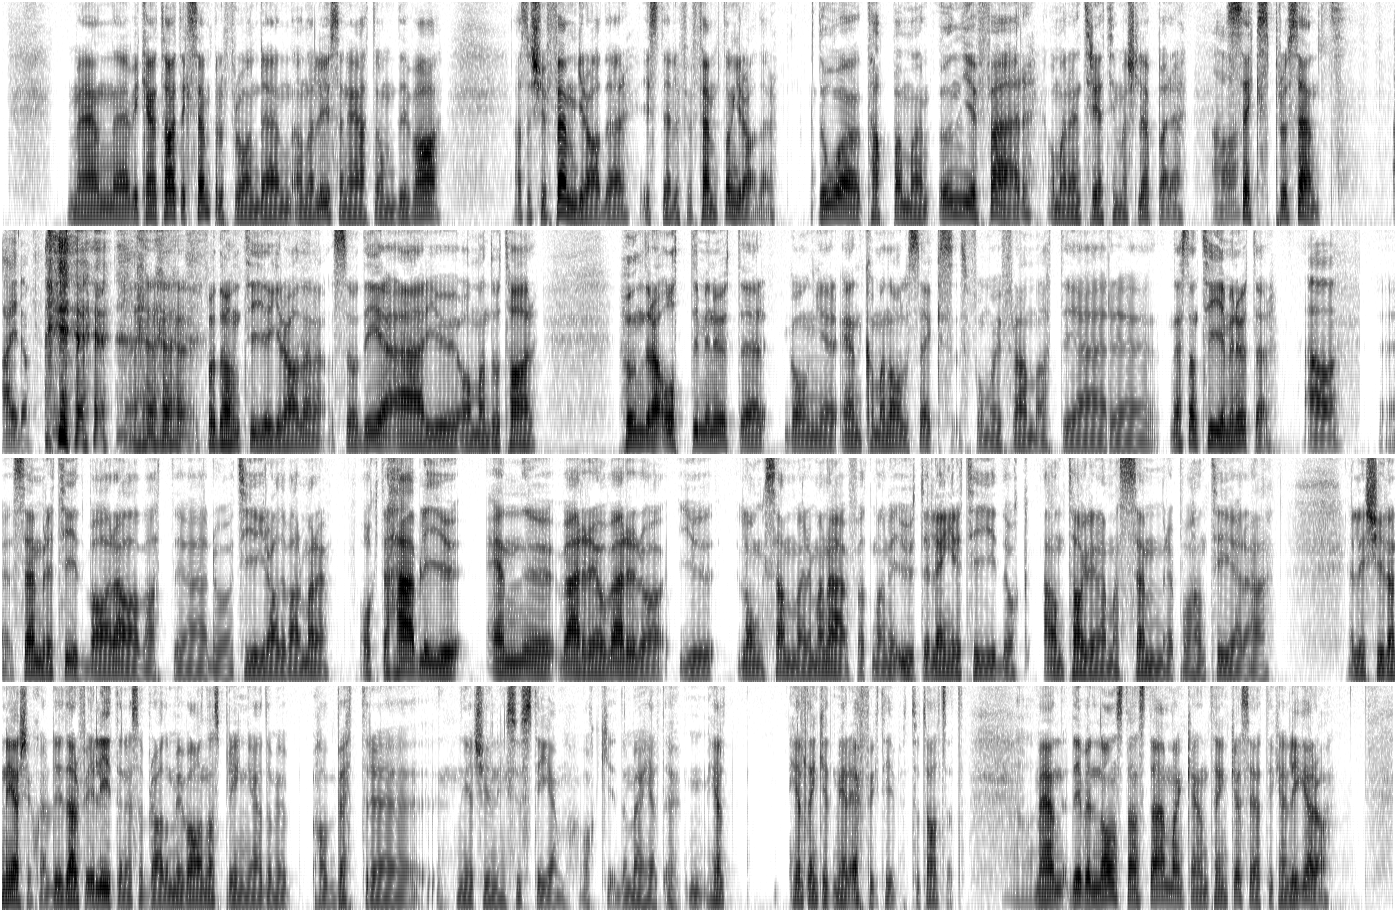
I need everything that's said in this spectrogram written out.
Men eh, vi kan ju ta ett exempel från den analysen är att om det var alltså 25 grader istället för 15 grader, då tappar man ungefär, om man är en tre timmars löpare, 6 procent Aj då. på de 10 graderna. Så det är ju om man då tar 180 minuter gånger 1,06 så får man ju fram att det är eh, nästan 10 minuter. Ja. eh, sämre tid bara av att det är då 10 grader varmare. Och det här blir ju ännu värre och värre då ju långsammare man är för att man är ute längre tid och antagligen är man sämre på att hantera eller kyla ner sig själv. Det är därför eliten är så bra. De är vana att springa, de är, har bättre nedkylningssystem och de är helt, helt, helt enkelt mer effektiv totalt sett. Ja. Men det är väl någonstans där man kan tänka sig att det kan ligga då.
